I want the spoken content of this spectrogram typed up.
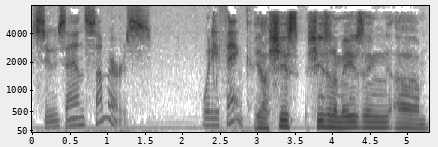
Suzanne Somers. What do you think? Yeah, she's she's an amazing um,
